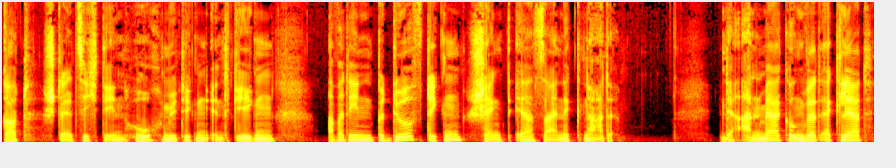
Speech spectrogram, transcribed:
Gott stellt sich den Hochmütigen entgegen, aber den Bedürftigen schenkt er seine Gnade. In der Anmerkung wird erklärt,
